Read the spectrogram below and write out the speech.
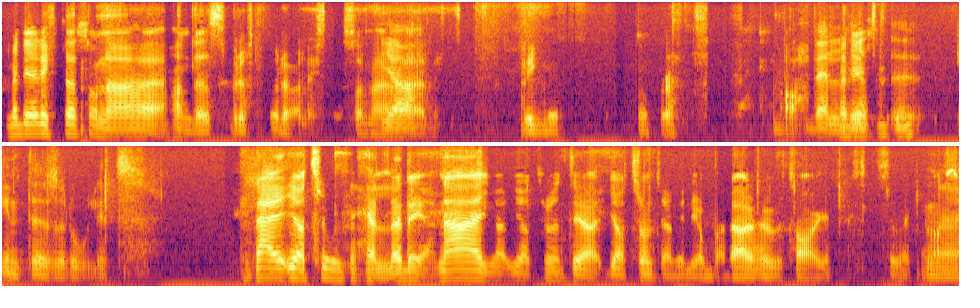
Men det är riktigt sådana handelsbruttor då liksom, som är Ja. big corporate. Ja, Väldigt det- eh, inte så roligt. Nej, jag tror inte heller det. Nej, jag, jag, tror, inte jag, jag tror inte jag vill jobba där överhuvudtaget. Så det kan vara Nej.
